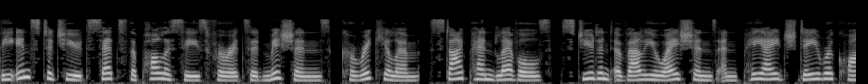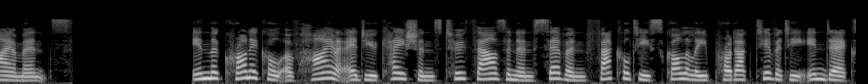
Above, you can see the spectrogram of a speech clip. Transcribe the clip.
The institute sets the policies for its admissions, curriculum, stipend levels, student evaluations and PhD requirements. In the Chronicle of Higher Education's 2007 Faculty Scholarly Productivity Index,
